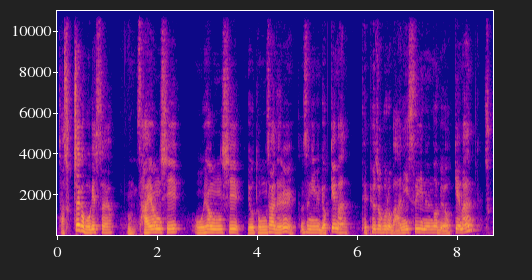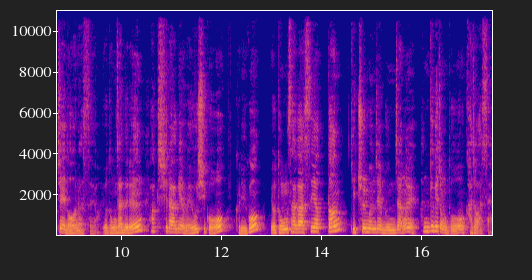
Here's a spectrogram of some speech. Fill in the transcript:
자, 숙제가 뭐겠어요? 음, 4형식, 5형식 요 동사들을 선생님이 몇 개만 대표적으로 많이 쓰이는 거 몇 개만 숙제에 넣어놨어요. 요 동사들은 확실하게 외우시고 그리고 요 동사가 쓰였던 기출문제 문장을 한두 개 정도 가져왔어요.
